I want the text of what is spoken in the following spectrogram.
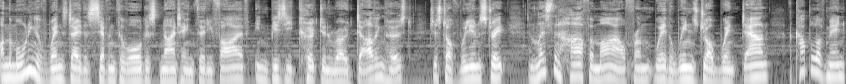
On the morning of Wednesday, the 7th of August 1935, in busy Kirketon Road, Darlinghurst, just off William Street, and less than half a mile from where the Winns job went down, a couple of men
